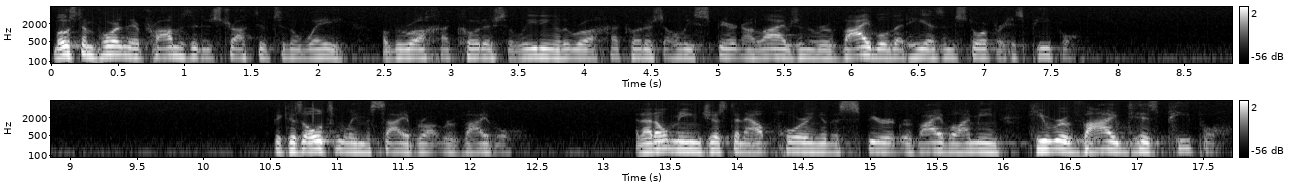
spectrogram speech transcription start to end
Most importantly, they're problems that are destructive to the way of the Ruach HaKodesh, the leading of the Ruach HaKodesh, the Holy Spirit in our lives, and the revival that he has in store for his people. Because ultimately, Messiah brought revival. And I don't mean just an outpouring of the Spirit revival. I mean, he revived his people.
